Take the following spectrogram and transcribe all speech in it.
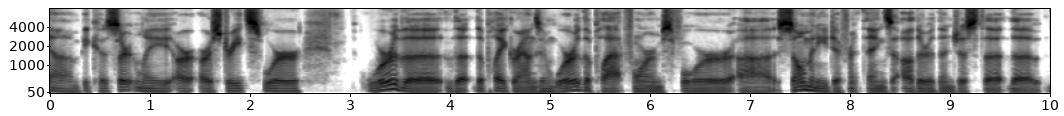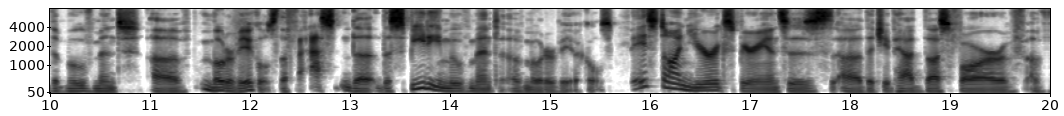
um, because certainly our, our streets were were the, the, the playgrounds and were the platforms for uh, so many different things other than just the the the movement of motor vehicles, the fast the the speedy movement of motor vehicles. Based on your experiences uh, that you've had thus far of, of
